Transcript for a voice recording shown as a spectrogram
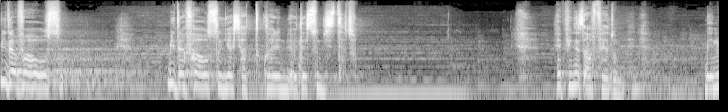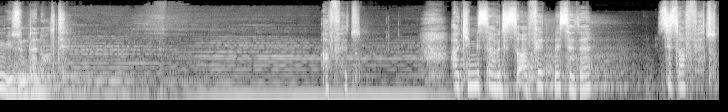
Bir defa olsun. Bir defa olsun yaşattıklarını ödesin istedim. Hepiniz affedin beni. Benim yüzümden oldu. Affedin. Hakimi savcısı affetmese de siz affedin.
